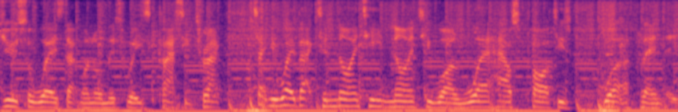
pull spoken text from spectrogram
producer Where's that one on this week's classic track. Take you way back to 1991. Warehouse parties were aplenty.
